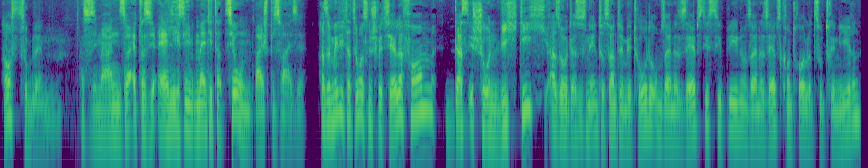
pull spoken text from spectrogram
auszublenden. Also Sie meinen so etwas Ähnliches wie Meditation beispielsweise. Also Meditation ist eine spezielle Form. Das ist schon wichtig. Also das ist eine interessante Methode, um seine Selbstdisziplin und seine Selbstkontrolle zu trainieren.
